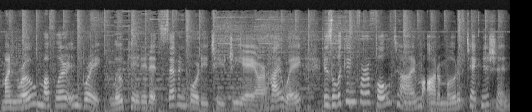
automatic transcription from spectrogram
Monro Muffler and Brake, located at 742 GAR Highway, is looking for a full-time automotive technician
